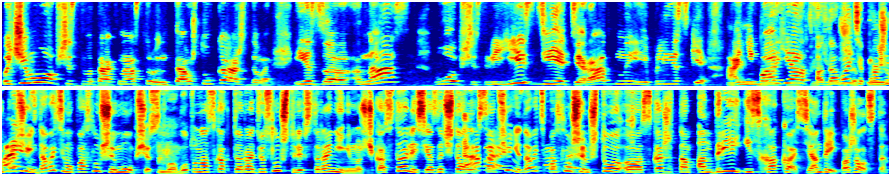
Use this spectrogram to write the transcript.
Почему общество так настроено? Потому что у каждого из э, нас в обществе есть дети, родные, близкие, они боятся. А давайте, уже, прошу понимаете? прощения, давайте мы послушаем общество. Вот у нас как-то радиослушатели слушатели в стороне немножечко остались. Я зачитала давайте, их сообщение. Давайте давайте. послушаем, что э, скажет нам Андрей из Хакаси. Андрей, пожалуйста.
